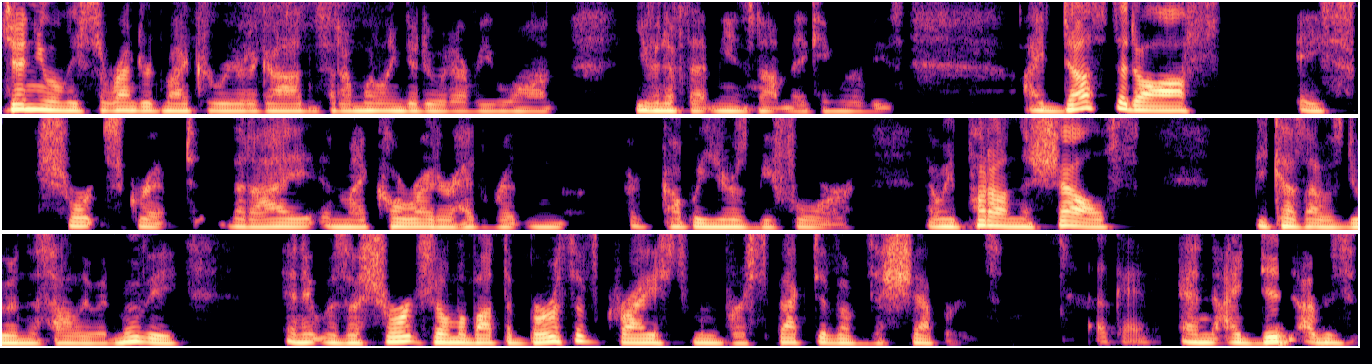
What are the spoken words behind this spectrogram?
genuinely surrendered my career to God and said I'm willing to do whatever you want even if that means not making movies. I dusted off a short script that I and my co-writer had written a couple years before that we put on the shelf because I was doing this Hollywood movie and it was a short film about the birth of Christ from the perspective of the shepherds. Okay. And I did, I was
